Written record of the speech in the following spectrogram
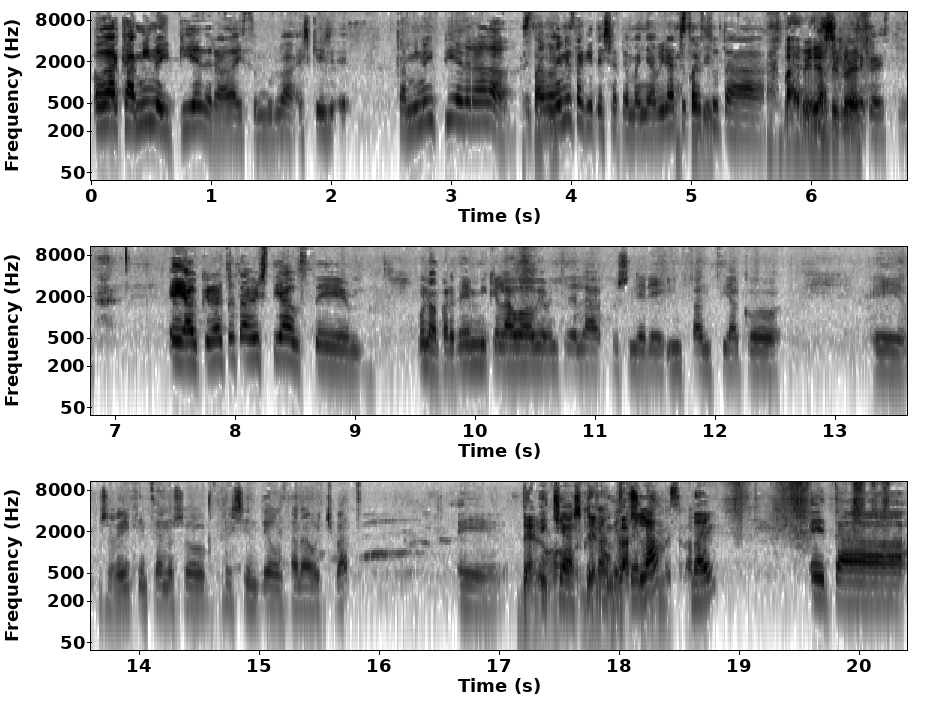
Oda, Camino y Piedra da izenburua. Eski, e, Camino y Piedra da. Eta gain ez dakit esaten, baina biratuko Ez eta- Bai, biratuko ez. E, aukeratu eta bestia, uste, bueno, aparte de Mikel Laboa, obviamente dela, pues, nire infantziako, eh, pues, nire infantzian oso presente gonzan ahots bat. Eh, Deno, etxe askotan bezala, bezala. bai? Eta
